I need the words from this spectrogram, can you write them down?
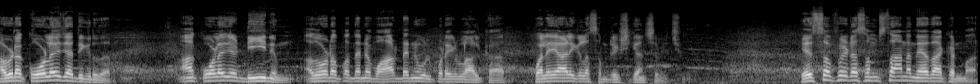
അവിടെ കോളേജ് അധികൃതർ ആ കോളേജ് ഡീനും അതോടൊപ്പം തന്നെ വാർഡനും ഉൾപ്പെടെയുള്ള ആൾക്കാർ കൊലയാളികളെ സംരക്ഷിക്കാൻ ശ്രമിച്ചു. എസ് എഫ് ഐയുടെ സംസ്ഥാന നേതാക്കന്മാർ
